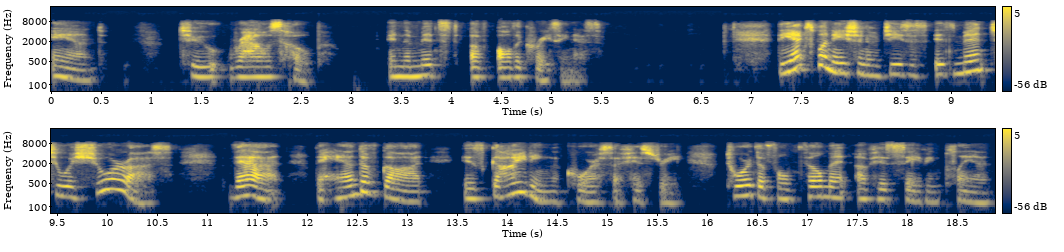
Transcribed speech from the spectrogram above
and to rouse hope in the midst of all the craziness. The explanation of Jesus is meant to assure us that the hand of God is guiding the course of history toward the fulfillment of his saving plan.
